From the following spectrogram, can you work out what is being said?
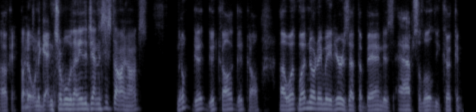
Okay. but i don't want to get in trouble with any of the genesis diehards No, good, good call, good call. Uh, one, one note I made here is that the band is absolutely cooking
